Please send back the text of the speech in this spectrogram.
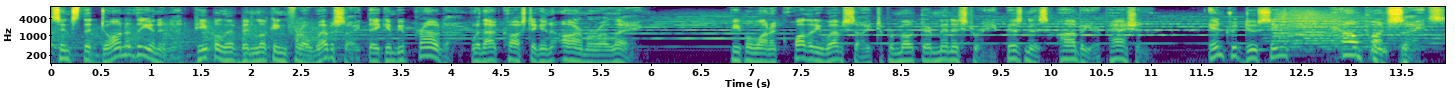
Since the dawn of the internet, people have been looking for a website they can be proud of without costing an arm or a leg. People want a quality website to promote their ministry, business, hobby, or passion. Introducing Cowpunch Sites.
